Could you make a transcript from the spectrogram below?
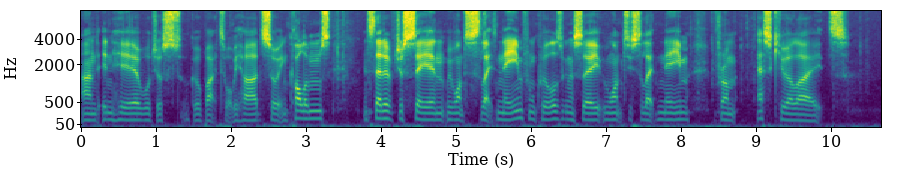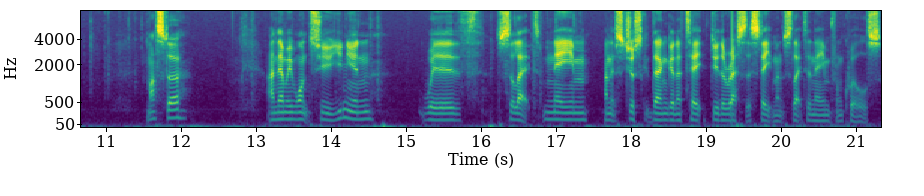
and in here we'll just go back to what we had. So in columns, instead of just saying we want to select name from quills, we're going to say we want to select name from SQLite master. And then we want to union with select name and it's just then going to take do the rest of the statement select a name from quills.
